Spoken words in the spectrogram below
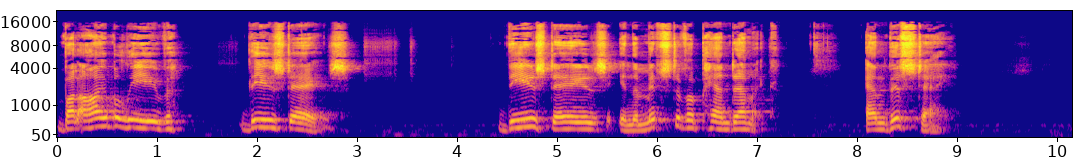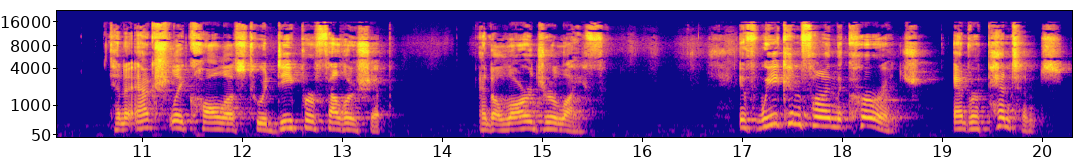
But I believe these days, these days in the midst of a pandemic, and this day, can actually call us to a deeper fellowship and a larger life. If we can find the courage and repentance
